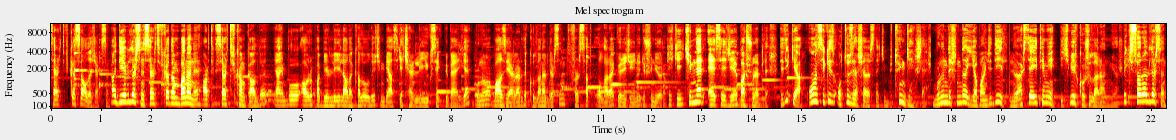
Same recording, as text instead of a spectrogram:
sertifikası alacaksın. Ha diyebilirsin sertifikadan bana ne? Artık sertifikam kaldı. Yani bu Avrupa Birliği ile alakalı olduğu için biraz geçerliliği yüksek bir belge. Bunu bazı yerlerde kullanabilirsin. Fırsat olarak göreceğini düşünüyorum. Peki kimler ESC'ye başvurabilir? Dedik ya 18-30 yaş arasındaki bütün gençler. Bunun dışında yabancı dil, üniversite eğitimi hiçbir koşul aranmıyor. Peki sorabilirsin.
